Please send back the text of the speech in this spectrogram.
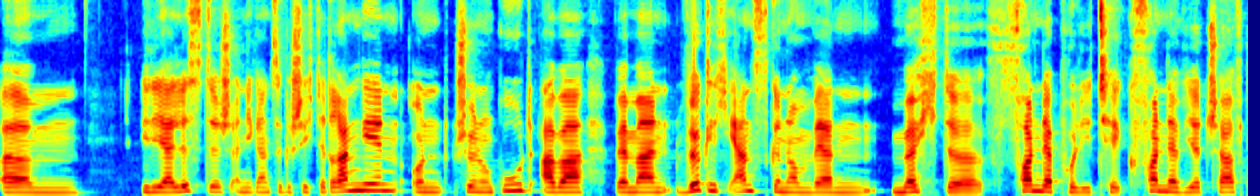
ähm, idealistisch an die ganze Geschichte drangehen und schön und gut, aber wenn man wirklich ernst genommen werden möchte von der Politik, von der Wirtschaft,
